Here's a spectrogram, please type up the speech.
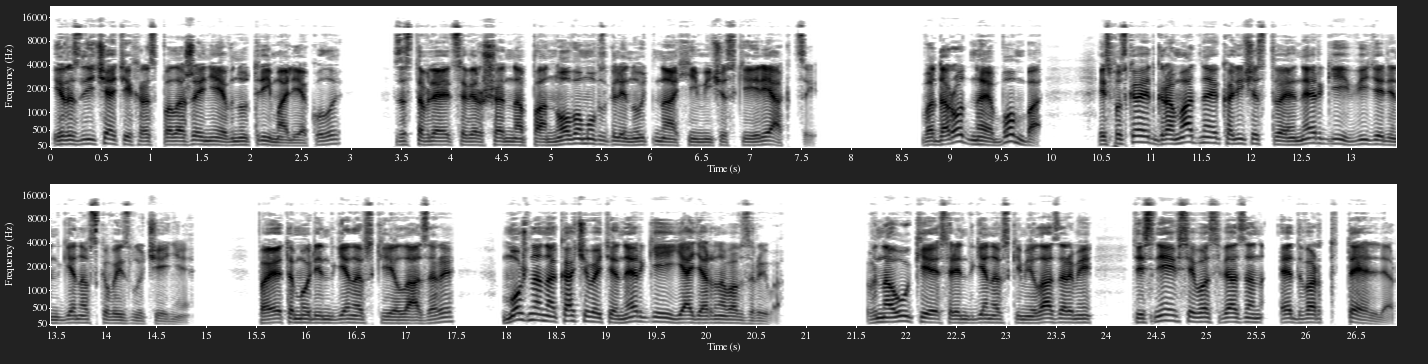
и различать их расположение внутри молекулы заставляет совершенно по-новому взглянуть на химические реакции. Водородная бомба испускает громадное количество энергии в виде рентгеновского излучения, поэтому рентгеновские лазеры можно накачивать энергией ядерного взрыва. В науке с рентгеновскими лазерами теснее всего связан Эдвард Теллер,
